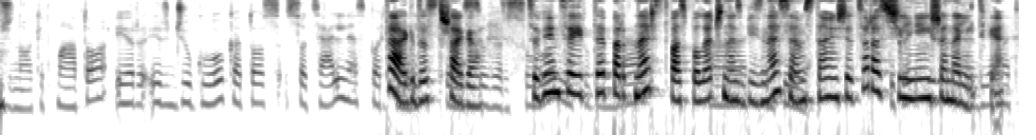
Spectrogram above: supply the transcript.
Tak, dostrzega. Co więcej, te partnerstwa społeczne z biznesem stają się coraz silniejsze na Litwie.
